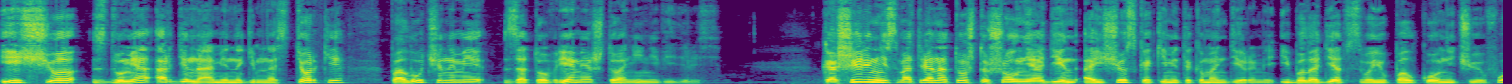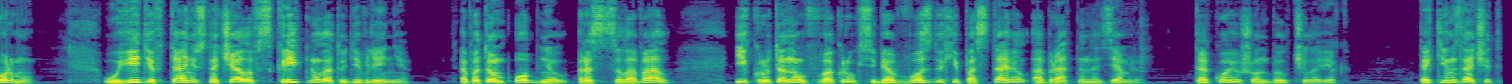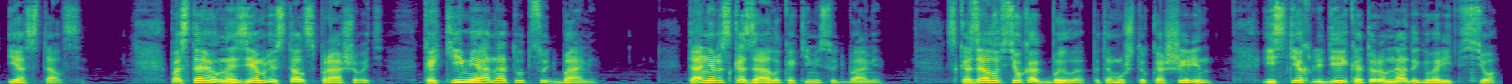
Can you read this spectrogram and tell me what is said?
и еще с двумя орденами на гимнастерке, полученными за то время, что они не виделись. Каширин, несмотря на то, что шел не один, а еще с какими-то командирами и был одет в свою полковничью форму, увидев Таню, сначала вскрикнул от удивления, а потом обнял, расцеловал и, крутанув вокруг себя в воздухе, поставил обратно на землю. Такой уж он был человек. Таким, значит, и остался. Поставил на землю и стал спрашивать, какими она тут судьбами. Таня рассказала, какими судьбами. Сказала все, как было, потому что Каширин из тех людей, которым надо говорить все.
